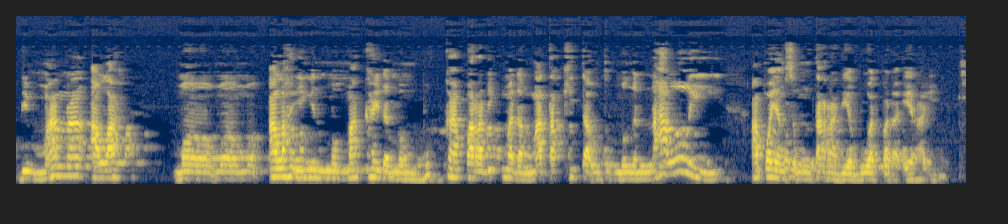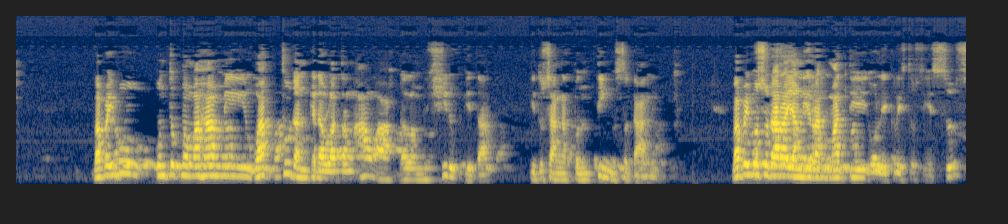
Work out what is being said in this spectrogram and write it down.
di mana Allah me- me- me- Allah ingin memakai dan membuka paradigma dan mata kita untuk mengenali apa yang sementara dia buat pada era ini. Bapak Ibu, untuk memahami waktu dan kedaulatan Allah dalam hidup kita itu sangat penting sekali. Bapak Ibu Saudara yang dirahmati oleh Kristus Yesus,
